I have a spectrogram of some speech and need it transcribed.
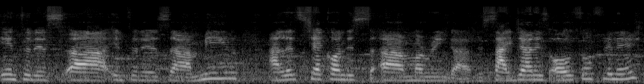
into this uh, into this uh, meal and let's check on this uh, moringa the saijan is also finished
